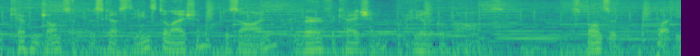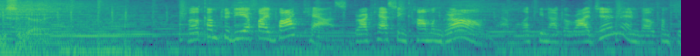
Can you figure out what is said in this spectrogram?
and Kevin Johnson discuss the installation, design, and verification of helical piles. Sponsored by ECA. Welcome to DFI Podcast, Broadcasting Common Ground. Lucky Nagarajan, and welcome to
